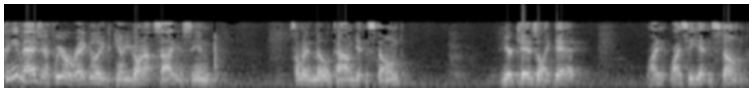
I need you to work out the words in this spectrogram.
Can you imagine if we were regularly, you know, you're going outside and you're seeing somebody in the middle of town getting stoned? Your kids are like, Dad, why, why is he getting stoned?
